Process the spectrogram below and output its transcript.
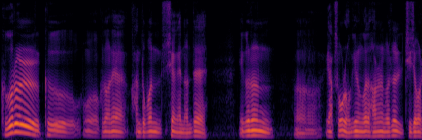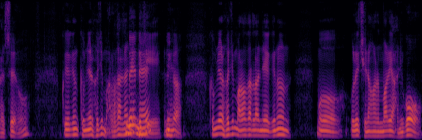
그거를 그, 어, 그동안에 한두 번 시행했는데 이거는 어, 약속을 어기는 거다 하는 것을 지적을 했어요. 그 얘기는 금년을 하지 말아달라는 네네. 네. 얘기지. 그러니까 네. 금년을 하지 말아달라는 얘기는 뭐, 의뢰 진행하는 말이 아니고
